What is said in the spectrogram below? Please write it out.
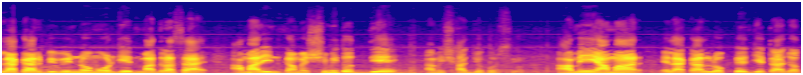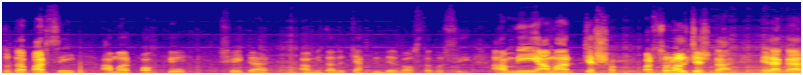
এলাকার বিভিন্ন মসজিদ, মাদ্রাসায় আমার ইনকামের সীমিত দিয়ে আমি সাহায্য করছি। আমি আমার এলাকার লোককে যেটা যতটা পারছি আমার পক্ষে সেইটা আমি তাদের চাকরি দেওয়ার ব্যবস্থা করছি। আমি আমার পার্সোনাল চেষ্টায় এলাকার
